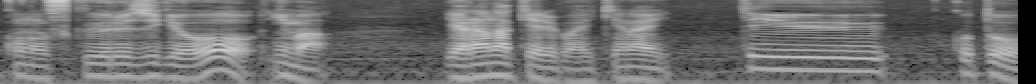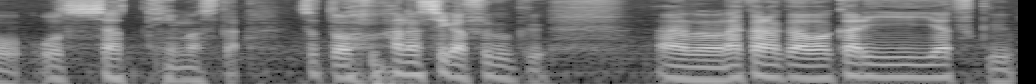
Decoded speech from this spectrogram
このスクール授業を今やらなければいけない。っていうことをおっしゃっていました。ちょっと話がすごくあのなかなか分かりやすく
